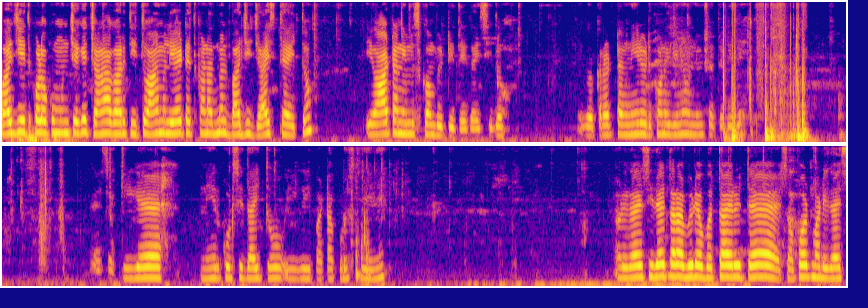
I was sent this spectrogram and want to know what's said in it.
ಬಾಜಿ ಎತ್ಕೊಳ್ಳೋಕ್ಕೂ ಮುಂಚೆಗೆ ಚೆನ್ನಾಗಿ ಆರ್ತಿತ್ತು ಆಮೇಲೆ ಏಟ್ ಎತ್ಕೊಂಡಾದ್ಮೇಲೆ ಬಾಜಿ ಜಾಸ್ತಿ ಆಯಿತು. ಈ ಆಟ ನಿಲ್ಲಿಸ್ಕೊಂಬಿಟ್ಟಿದೆ ಗೈಸ್ ಇದು. ಈಗ ಕರೆಕ್ಟಾಗಿ ನೀರು ಹಿಡ್ಕೊಂಡಿದ್ದೀನಿ. ಒಂದು ನಿಮಿಷ ತಡೀರಿ. ಗೈಸ್ ಅಕ್ಕಿಗೆ ನೀರು ಕುಡಿಸಿದ್ದಾಯ್ತು. ಈಗ ಈ ಪಟ ಕುಡಿಸ್ತಿದ್ದೀನಿ ನೋಡಿ ಗೈಸ್ ಇದೇ ಥರ ವೀಡಿಯೋ ಬರ್ತಾ ಇರುತ್ತೆ. ಸಪೋರ್ಟ್ ಮಾಡಿ ಗೈಸ್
